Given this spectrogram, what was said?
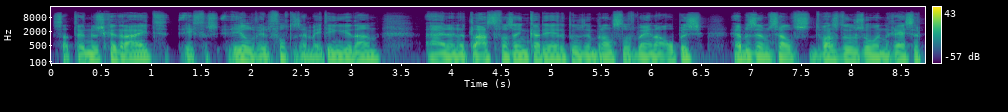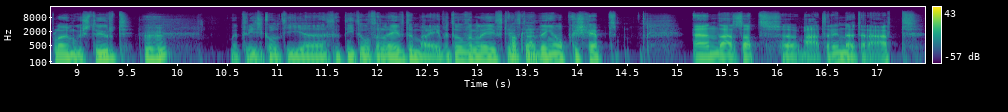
Saturnus gedraaid, heeft er heel veel foto's en metingen gedaan. En in het laatste van zijn carrière, toen zijn brandstof bijna op is, hebben ze hem zelfs dwars door zo'n gijzerpluim gestuurd. Mm -hmm. Met het risico dat hij uh, het niet overleefde, maar hij heeft het overleefd. Heeft okay. daar dingen opgeschept. En daar zat water in, uiteraard.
